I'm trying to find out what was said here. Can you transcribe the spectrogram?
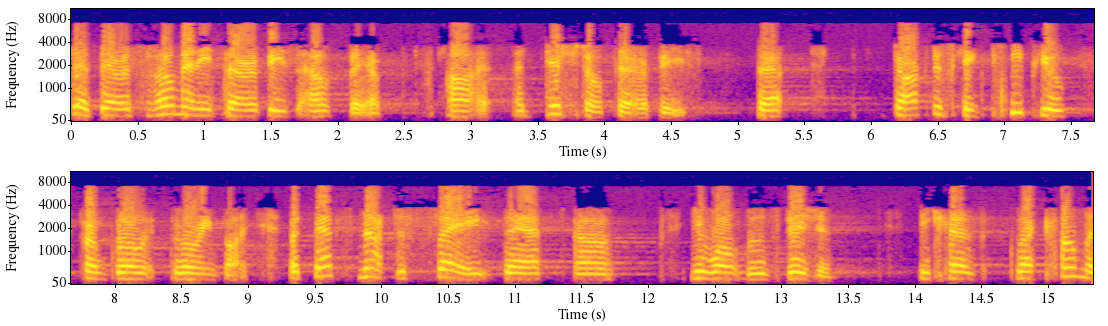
That there are so many therapies out there, uh, additional therapies that doctors can keep you from growing, blind. But that's not to say that uh, you won't lose vision, because glaucoma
